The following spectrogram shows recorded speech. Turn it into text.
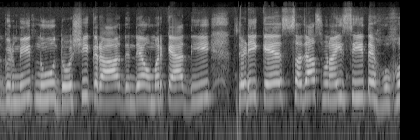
ਗੁਰਮੀਤ ਨੂੰ ਦੋਸ਼ੀ ਕਰਾਰ ਦਿੰਦਿਆਂ ਉਮਰ ਕੈਦ ਦੀ ਜਿਹੜੀ ਕਿ ਸਜ਼ਾ ਸੁਣਾਈ ਸੀ ਤੇ ਉਹ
